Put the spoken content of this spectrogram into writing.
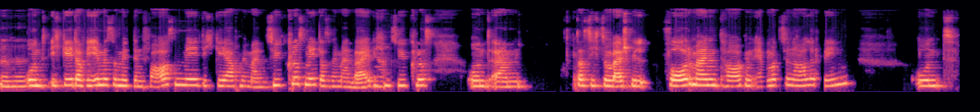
Mhm. Und ich gehe da wie immer so mit den Phasen mit, ich gehe auch mit meinem Zyklus mit, also mit meinem weiblichen ja. Zyklus. Und ähm, dass ich zum Beispiel vor meinen Tagen emotionaler bin und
